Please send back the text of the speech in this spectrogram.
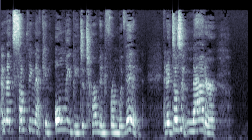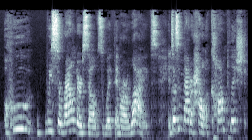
And that's something that can only be determined from within. And it doesn't matter who we surround ourselves with in our lives. It doesn't matter how accomplished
